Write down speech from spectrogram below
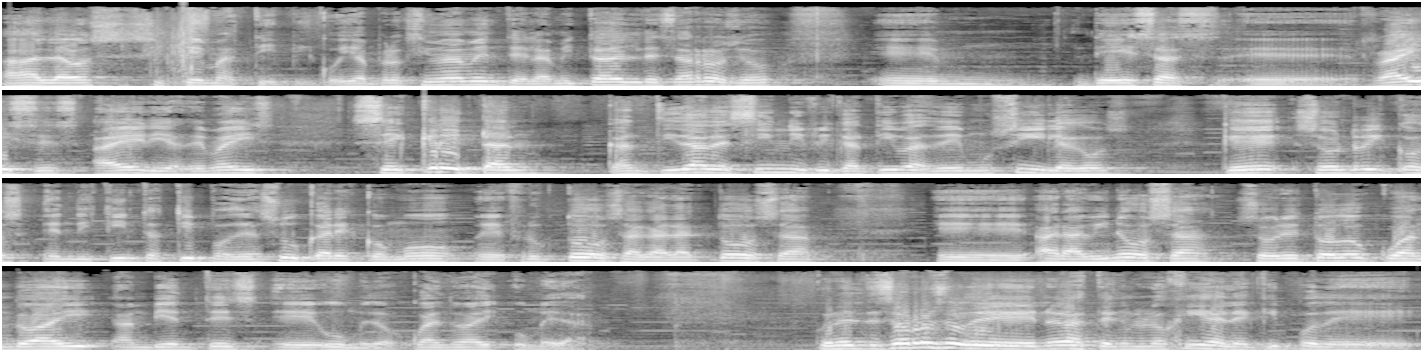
a los sistemas típicos. Y aproximadamente la mitad del desarrollo em, de esas eh, raíces aéreas de maíz secretan cantidades significativas de mucílagos que son ricos en distintos tipos de azúcares como eh, fructosa, galactosa, eh, arabinosa, sobre todo cuando hay ambientes húmedos, cuando hay humedad. Con el desarrollo de nuevas tecnologías, el equipo de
